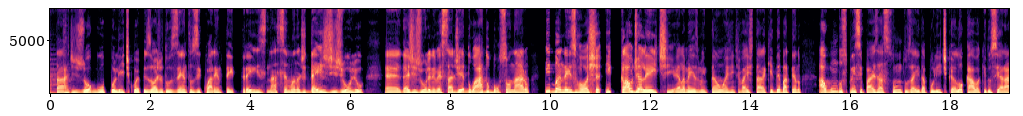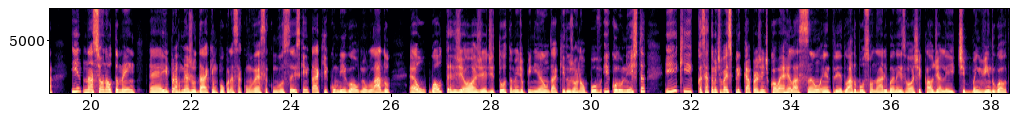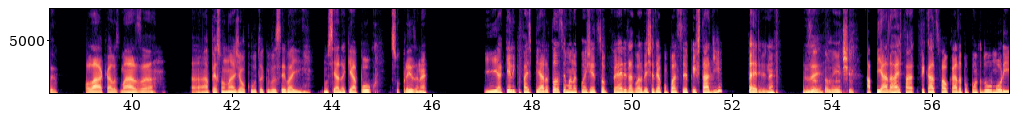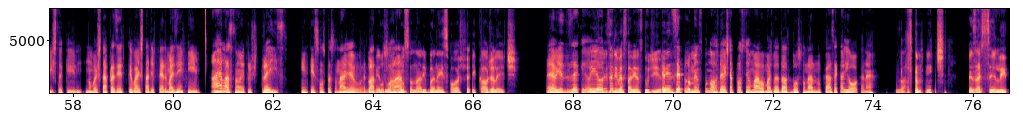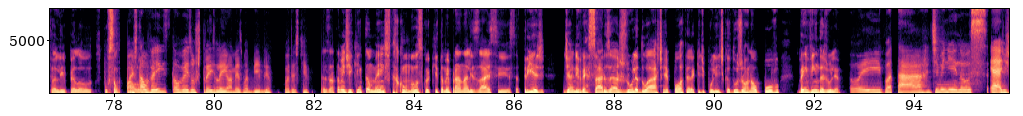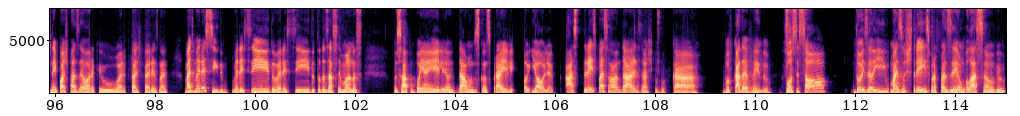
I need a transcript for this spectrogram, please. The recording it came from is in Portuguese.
tarde, Jogo Político, episódio 243, na semana de 10 de julho, é, 10 de julho, aniversário de Eduardo Bolsonaro, Ibanez Rocha e Cláudia Leite, ela mesma. Então a gente vai estar aqui debatendo alguns dos principais assuntos aí da política local aqui do Ceará e nacional também. É, e para me ajudar aqui um pouco nessa conversa com vocês, quem está aqui comigo ao meu lado é o Walter George, editor também de opinião daqui do Jornal Povo e colunista, e que certamente vai explicar para a gente qual é a relação entre Eduardo Bolsonaro, Ibanez Rocha e Cláudia Leite. Bem-vindo, Walter. Olá, Carlos Maza, a personagem oculta que você vai anunciar daqui a pouco, surpresa, né? E aquele que faz piada toda semana com a gente sobre férias, agora deixa de comparecer porque está de férias, né? Quer dizer, Exatamente a piada vai ficar desfalcada por conta do humorista, que não vai estar presente porque vai estar de férias. Mas, enfim, a relação entre os três, quem, são os personagens? Eduardo, Eduardo Bolsonaro. Bolsonaro, Ibanez Rocha e Cláudia Leite. É, eu ia dizer que. Eu ia, Dois aniversariantes do dia. Eu ia dizer pelo menos que o Nordeste aproximava, mas o Eduardo Bolsonaro, no caso, é carioca, né? Exatamente. Apesar de ser eleito ali pelo, por São Paulo. Mas né? talvez, né? talvez os três leiam a mesma Bíblia, coisa desse tipo. Exatamente. E quem também está conosco aqui também para analisar esse, essa tríade de aniversários é a Júlia Duarte, repórter aqui de política do Jornal Povo. Bem-vinda, Júlia. Oi, boa tarde, meninos. É, a gente nem pode fazer a hora que o Érico tá de férias, né? Mas merecido, merecido, merecido. Todas as semanas o pessoal acompanha ele, dá um descanso para ele. E olha, as três personalidades, acho que eu vou ficar, vou ficar devendo. Fosse só dois aí, mais os três para fazer angulação, viu?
